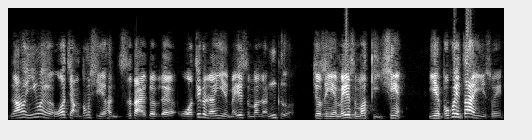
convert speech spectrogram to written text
然后因为我讲东西也很直白，对不对？我这个人也没有什么人格，就是也没有什么底线，也不会在意谁。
